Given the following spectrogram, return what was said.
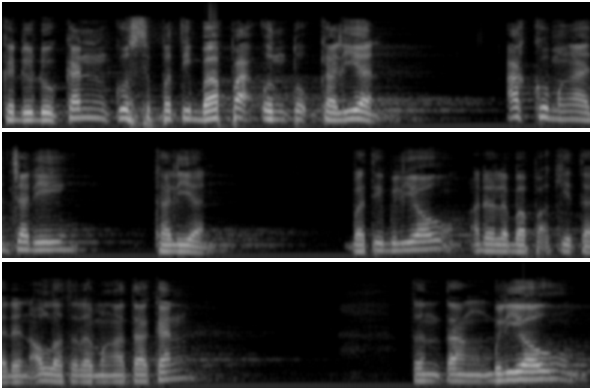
kedudukanku seperti bapa untuk kalian. Aku mengajari kalian berarti beliau adalah bapa kita dan Allah telah mengatakan tentang beliau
